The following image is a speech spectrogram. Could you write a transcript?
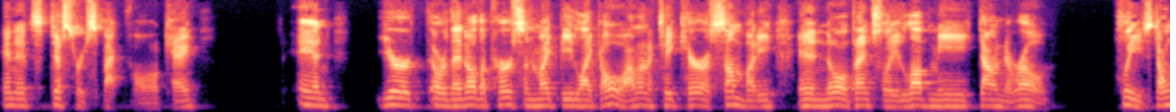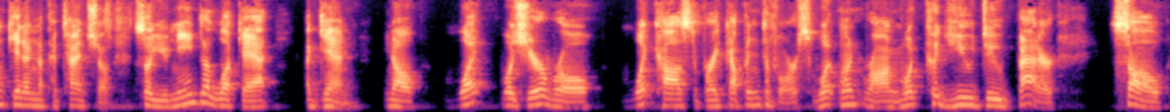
and it's disrespectful. Okay. And you're, or that other person might be like, oh, I want to take care of somebody, and they'll eventually love me down the road. Please don't get into potential. So you need to look at, again, you know, what was your role? What caused a breakup and divorce? What went wrong? What could you do better? So,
